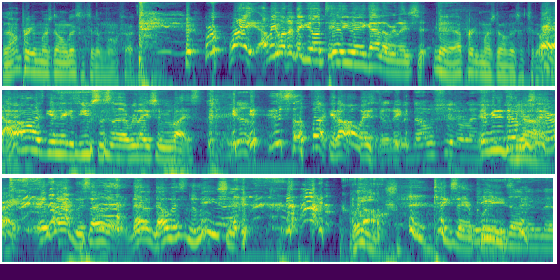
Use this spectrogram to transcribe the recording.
Yeah, I pretty much don't listen to the motherfucker. right. I mean, what a nigga gonna tell you ain't got no relationship? Yeah, I pretty much don't listen to the Right. I always give niggas useless uh, relationship advice. Good. it's so fucking I always do, You do the nigga. dumbest shit in a It relationship. be the dumbest Yeah. shit, right? Exactly. So uh, don't, don't listen to me, shit. Please. Take there, Please please. don't listen to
